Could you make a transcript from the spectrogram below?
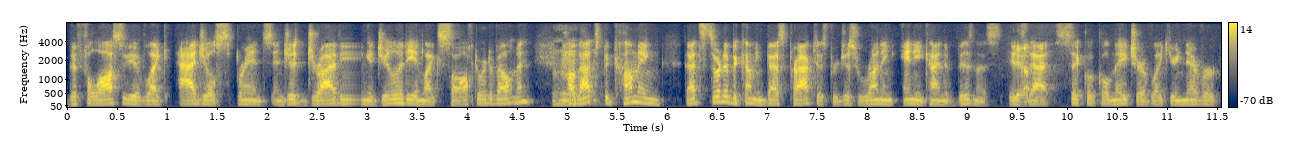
the philosophy of like agile sprints and just driving agility and like software development mm-hmm. how that's becoming that's sort of becoming best practice for just running any kind of business is yeah. that cyclical nature of like you're never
